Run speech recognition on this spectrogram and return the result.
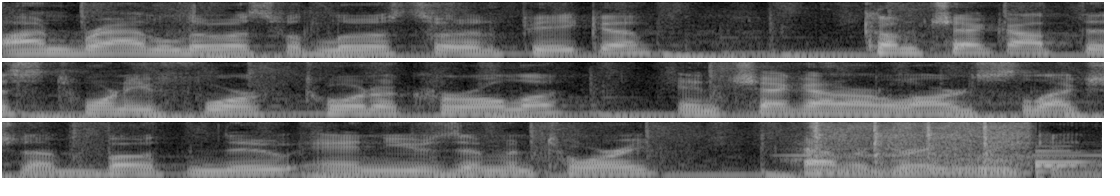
I'm Brad Lewis with Lewis Toyota Topeka. Come check out this 24 Toyota Corolla and check out our large selection of both new and used inventory. Have a great weekend.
